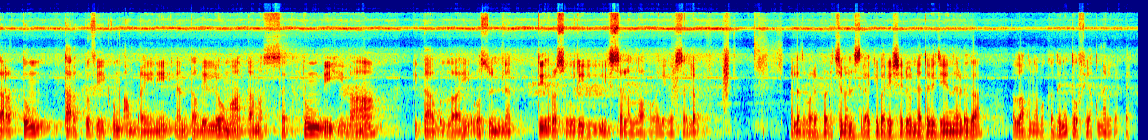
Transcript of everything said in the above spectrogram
തറത്തും തറത്തു ഫീക്കും അംറൈനി ലൻ തളില്ലു മാ തമസ്സക്തും ബിഹിമാ കിതാബുല്ലാഹി വസുന്നത്തി റസൂലി സലല്ലാഹു അലൈ വസ്ലം നല്ലതുപോലെ പഠിച്ച് മനസ്സിലാക്കി പരീക്ഷയിൽ ഉന്നത വിജയം നേടുക. അള്ളാഹു നമുക്കതിന് തോഫിയാക്കും നൽകട്ടെ.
